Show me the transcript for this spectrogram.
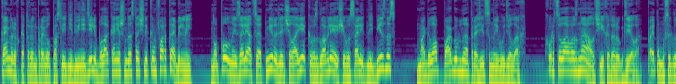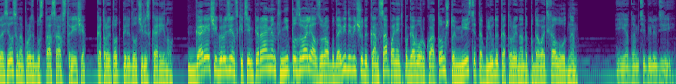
Камера, в которой он провел последние две недели, была, конечно, достаточно комфортабельной, но полная изоляция от мира для человека, возглавляющего солидный бизнес, могла пагубно отразиться на его делах. Хурцелава знал, чьих это рук дело, поэтому согласился на просьбу Стаса о встрече, которую тот передал через Карину. Горячий грузинский темперамент не позволял Зурабу Давидовичу до конца понять поговорку о том, что месть — это блюдо, которое надо подавать холодным. «Я дам тебе людей.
